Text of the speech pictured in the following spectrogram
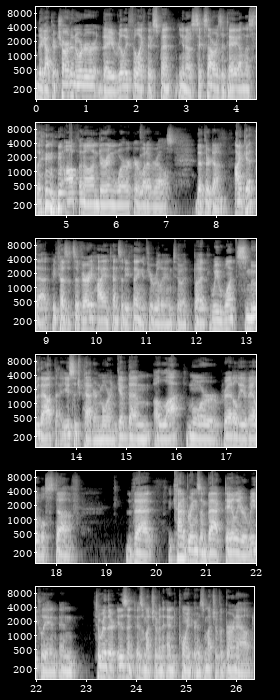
they got their chart in order. They really feel like they've spent, you know, six hours a day on this thing off and on during work or whatever else that they're done. I get that because it's a very high intensity thing if you're really into it, but we want to smooth out that usage pattern more and give them a lot more readily available stuff that kind of brings them back daily or weekly and, and to where there isn't as much of an end point or as much of a burnout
